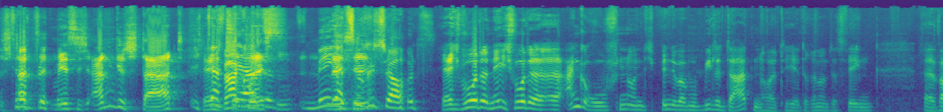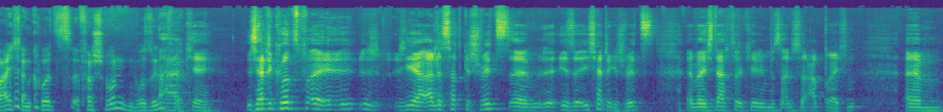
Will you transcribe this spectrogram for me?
standbildmäßig angestarrt. Ich Ja, ich dachte, war kurz- mega Lächeln. zugeschaut. Ja, ich wurde, nee, ich wurde äh, angerufen und ich bin über mobile Daten heute hier drin und deswegen äh, war ich dann kurz äh, verschwunden. Wo sind Ah, wir? okay. Ich hatte kurz, äh, hier, alles hat geschwitzt, äh, also ich hatte geschwitzt, äh, weil ich dachte, okay, wir müssen alles so abbrechen. Ähm,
